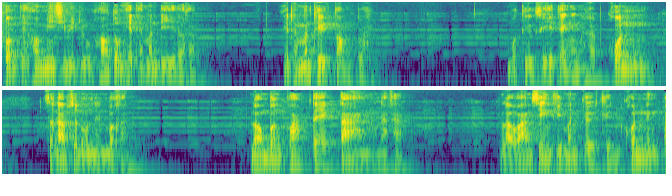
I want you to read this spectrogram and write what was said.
ช่วงที่เฮามีชีวิตอยู่เฮาต้องเฮ็ดให้มันดีตัวครับเฮ็ดให้มันถูกต้องตัวบ่ถูกสิเฮ็ดจังไงนะครับ คนสนับสนุนเห็นบ่คันลองเบิ่งความแตกต่างนะครับ ระว่างสิ่งที่มันเกิดขึ้น คนหนึ่งไป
